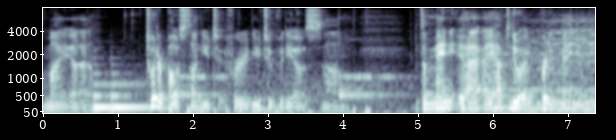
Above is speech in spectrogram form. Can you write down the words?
my uh, Twitter posts on YouTube for YouTube videos. Um, it's a manu. I, I have to do it pretty manually,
